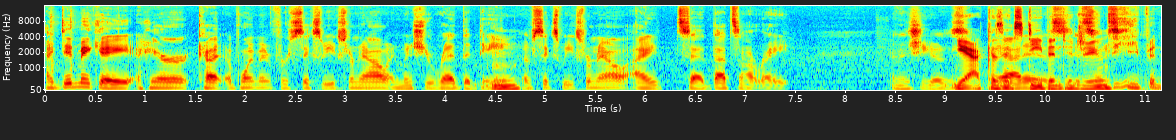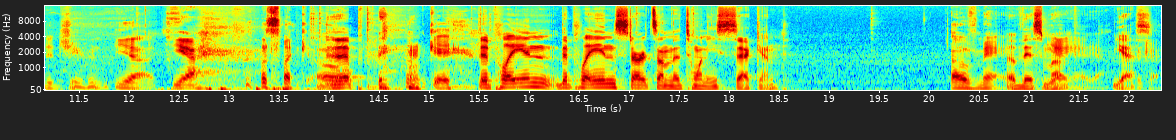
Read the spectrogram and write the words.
I did make a haircut appointment for six weeks from now, and when she read the date Mm. of six weeks from now, I said that's not right. And then she goes, Yeah, 'cause it's it deep is. into It's June." Deep into June. Yeah, Yeah. I was like, oh, The okay. the play in the play in starts on the twenty second Of May of this month. Yeah, yeah, yeah. Yes. Okay.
